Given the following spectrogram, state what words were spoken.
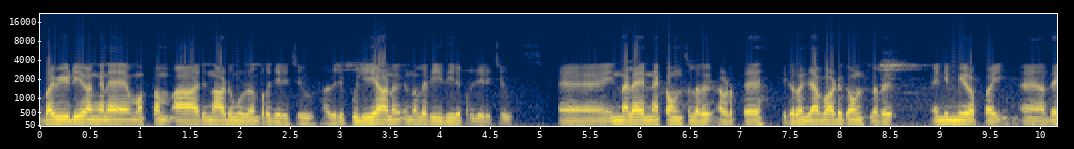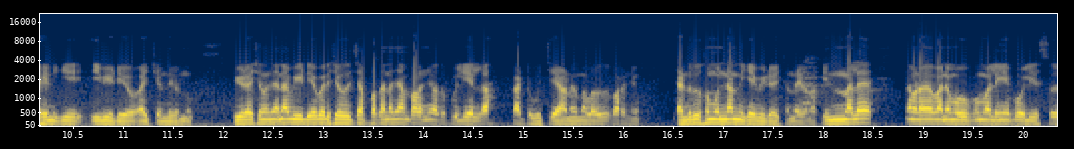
അപ്പോൾ ആ വീഡിയോ അങ്ങനെ മൊത്തം ആ ഒരു നാട് മുഴുവൻ പ്രചരിച്ചു. അതൊരു പുലിയാണ് എന്നുള്ള രീതിയിൽ പ്രചരിച്ചു. ഇന്നലെ എന്നെ കൗൺസിലർ അവിടുത്തെ ഇരുപത്തഞ്ചാം വാർഡ് കൗൺസിലർ നിമ്മി റപ്പായി ഏഹ് അദ്ദേഹം എനിക്ക് ഈ വീഡിയോ അയച്ചു തന്നിരുന്നു. വീഡിയോ അയച്ചു ഞാൻ ആ വീഡിയോ പരിശോധിച്ച് അപ്പോൾ തന്നെ ഞാൻ പറഞ്ഞു അത് പുലിയല്ല കാട്ടുപൂച്ചയാണ് എന്നുള്ളത് പറഞ്ഞു. രണ്ട് ദിവസം മുന്നാണ് എനിക്ക് വീഡിയോ അയച്ചിട്ടുണ്ടായിരുന്നത് അപ്പോൾ ഇന്നലെ നമ്മുടെ വനം വകുപ്പും അല്ലെങ്കിൽ പോലീസ്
